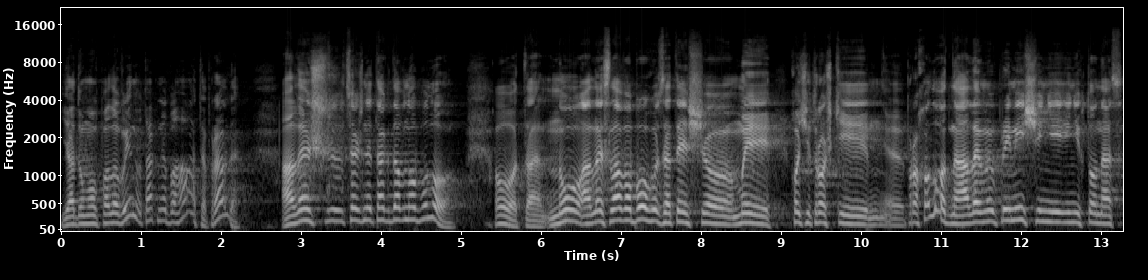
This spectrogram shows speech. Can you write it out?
Я думав, половину так небагато, правда? Але ж це ж не так давно було. От, ну, але слава Богу за те, що ми, хоч і трошки е, прохолодно, але ми в приміщенні і ніхто нас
